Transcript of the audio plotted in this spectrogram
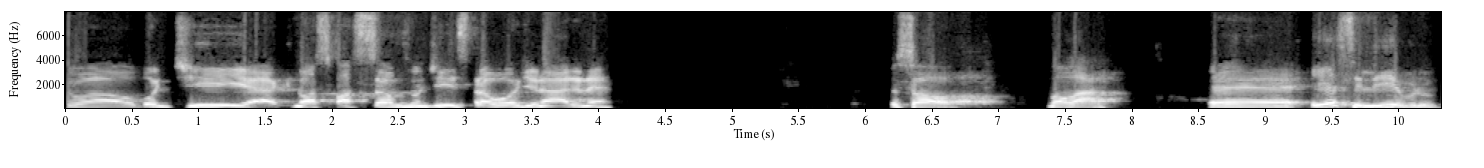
Pessoal, bom dia. Nós passamos um dia extraordinário, né? Pessoal, vamos lá. É, esse livro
